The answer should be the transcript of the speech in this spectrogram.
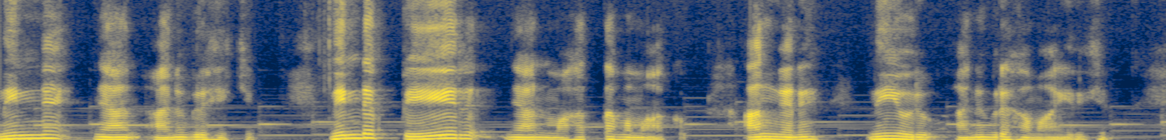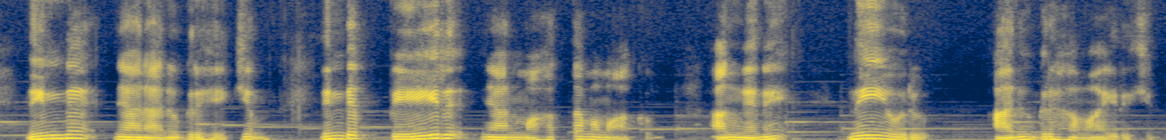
നിന്നെ ഞാൻ അനുഗ്രഹിക്കും. നിന്റെ പേര് ഞാൻ മഹത്തമമാക്കും. അങ്ങനെ നീ ഒരു അനുഗ്രഹമായിരിക്കും. നിന്നെ ഞാൻ അനുഗ്രഹിക്കും. നിന്റെ പേര് ഞാൻ മഹത്തമമാക്കും. അങ്ങനെ നീ ഒരു അനുഗ്രഹമായിരിക്കും.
